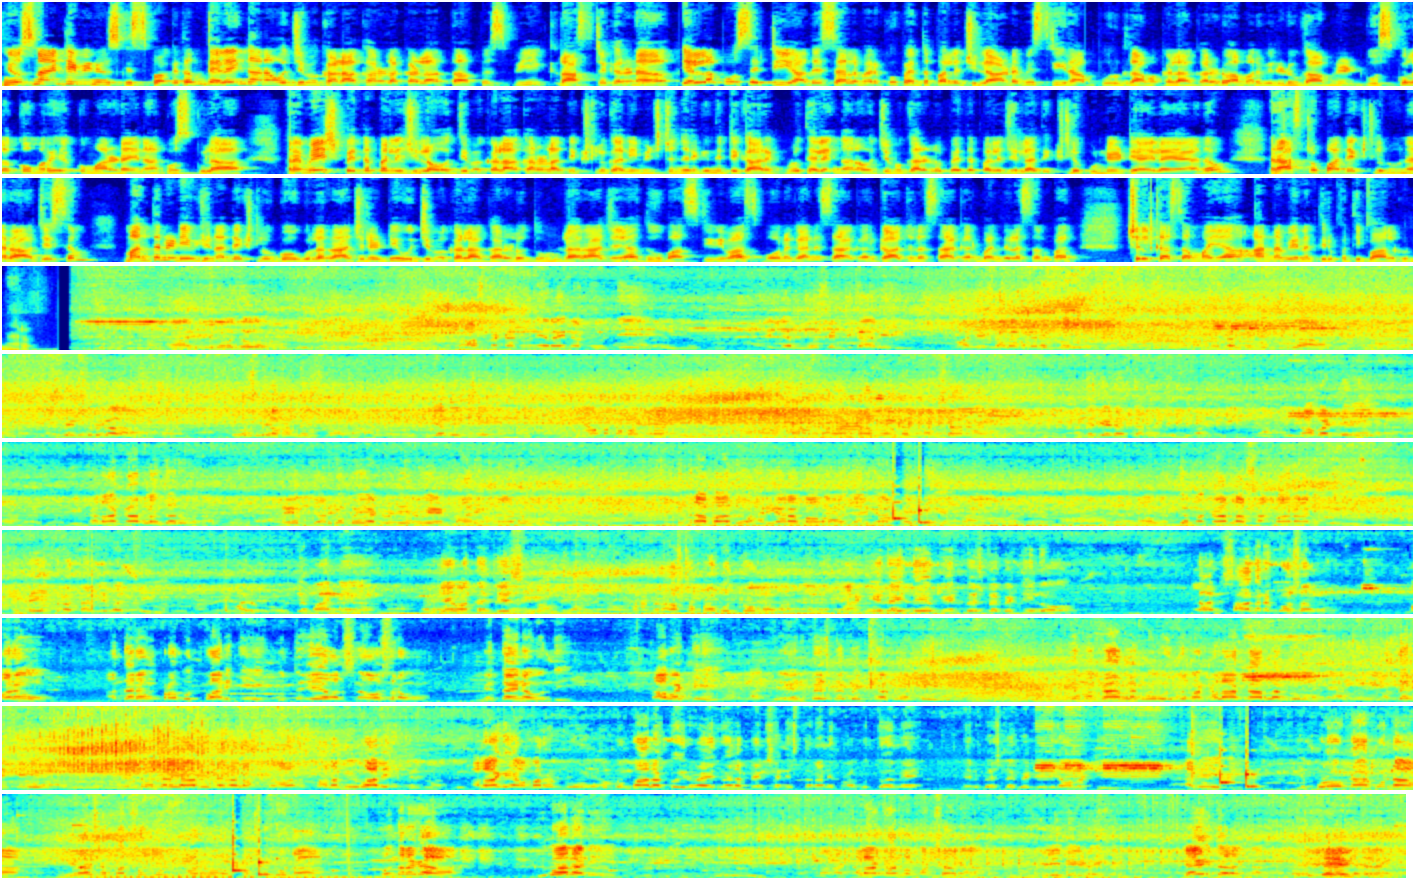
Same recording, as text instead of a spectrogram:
News nine TV న్యూస్కి స్వాగతం. తెలంగాణ ఉద్యమ కళాకారుల కళా తాపస్వి రాష్ట్రకరణ ఎల్లపో శెట్టి ఆదేశాల మేరకు పెద్దపల్లి జిల్లా అడవి శ్రీరాంపూర్ గ్రామ కళాకారుడు అమరవీరుడు కామ్రేడ్ గొస్కుల కొమరయ్య కుమారుడైన గొస్కుల రమేష్ పెద్దపల్లి జిల్లా ఉద్యమ కళాకారుల అధ్యక్షులుగా నియమించడం జరిగింది. ఇట్టి కార్యక్రమంలో తెలంగాణ ఉద్యమకారులు పెద్దపల్లి జిల్లా అధ్యక్షులు గుండేటి ఐల యాదవ్ రాష్ట్ర ఉపాధ్యక్షులు నూనె రాజేశం మంతని డివిజన్ అధ్యక్షులు గోగుల రాజిరెడ్డి ఉద్యమ కళాకారులు తూండ్ల రాజయ్య దూబా శ్రీనివాస్ బోనగాని సాగర్ గాజుల సాగర్ బందెల సంపత్ చిల్క సమ్మయ్య అన్నవీన తిరుపతి పాల్గొన్నారు. ఆ, ఈరోజు రాష్ట్ర కన్వీనర్ అయినటువంటి ఎల్ఎం పోషెట్టి గారి ఆదేశాల మేరకు పెద్దపల్లి జిల్లా అధ్యక్షుడిగా కోసుల రమేష్ నియమించి నియామక పత్రాన్ని కళాకారులందరూ పక్షాన అందజేయడం జరుగుతుంది. కాబట్టి ఈ కళాకారులందరూ రేపు జరగబోయేటువంటి ఇరవై ఏడు తారీఖు నాడు హైదరాబాదు హరియారా భవన్లో జరిగేటువంటి ఉద్యమకారుల సన్మానానికి పెద్ద ఎత్తున తరలి వచ్చి ఆ యొక్క ఉద్యమాన్ని విజయవంతం చేసి మనకు రాష్ట్ర ప్రభుత్వము మనకి ఏదైతే మేనిఫెస్టో పెట్టిందో దాని సాధన కోసం మనం అందరం ప్రభుత్వానికి గుర్తు చేయవలసిన అవసరం ఎంతైనా ఉంది. కాబట్టి మేనిఫెస్టో పెట్టినటువంటి ఉద్యమకారులకు ఉద్యమ కళాకారులకు అందరికీ రెండు వందల యాభై గదాల స్థలం ఇవ్వాలి. అలాగే అమర కు- కుటుంబాలకు ఇరవై ఐదు వేల పెన్షన్ ఇస్తానని ప్రభుత్వమే మేనిఫెస్టో పెట్టింది కాబట్టి అది ఎప్పుడో కాకుండా నిరాశ పరచకుండా పర- పరచకుండా తొందరగా ఇవ్వాలని మన కళాకారుల పక్షాన తెలియజేయడం. జై తెలంగాణ. జై తెలంగాణ.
